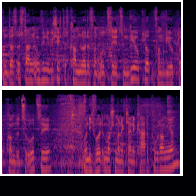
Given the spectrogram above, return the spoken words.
Und das ist dann irgendwie eine Geschichte. Es kommen Leute von OC zum Geoclub, vom Geoclub kommen sie zu OC. Und ich wollte immer schon mal eine kleine Karte programmieren.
